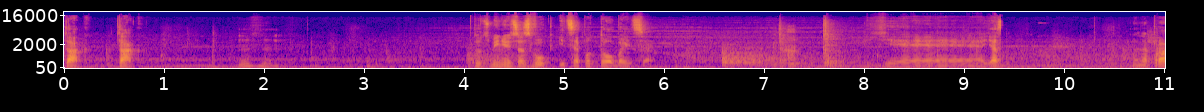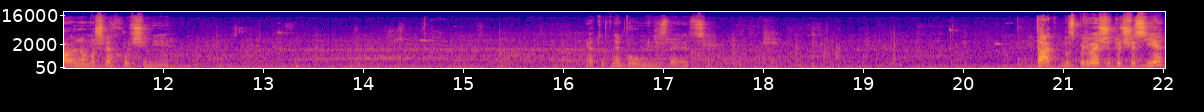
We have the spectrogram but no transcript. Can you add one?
Так, так. Угу. Тут змінюється звук, і це подобається. Є. Я. з- Ми на правильному шляху чи ні? Я тут не був, мені здається. Так, ну сподіваюся, що тут щось є.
